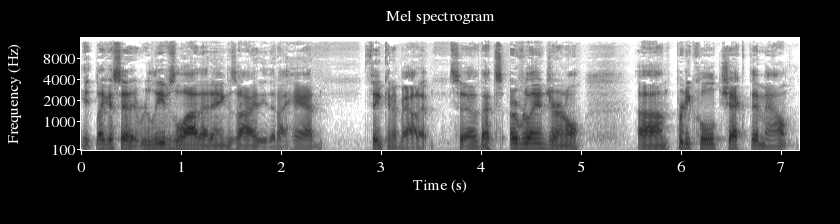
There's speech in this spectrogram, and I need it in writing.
it like i said it relieves a lot of that anxiety that i had thinking about it. So that's overland journal. Um, pretty cool. Check them out.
